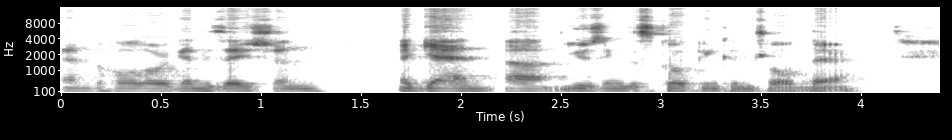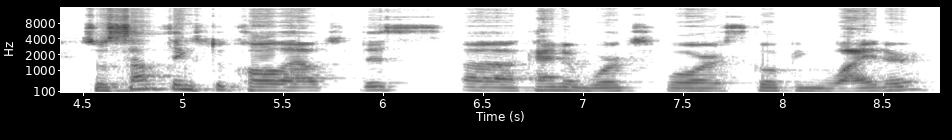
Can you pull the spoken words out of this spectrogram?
and the whole organization again uh, using the scoping control there. So some things to call out. This uh, kind of works for scoping wider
